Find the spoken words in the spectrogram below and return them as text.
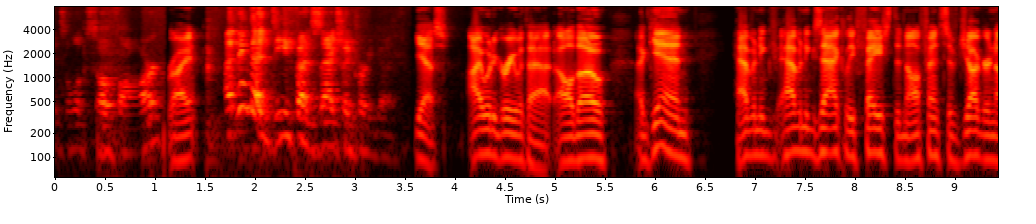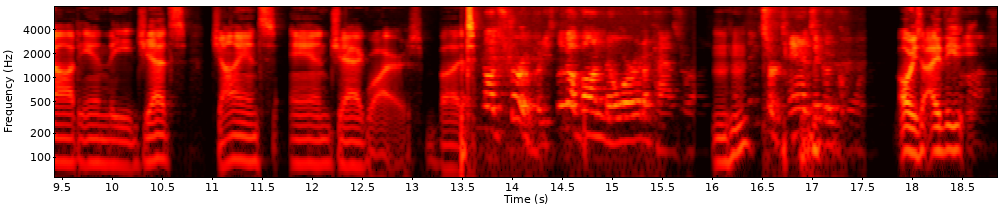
it's looked so far, right. I think that defense is actually pretty good. Yes, I would agree with that. Although, again, haven't haven't exactly faced an offensive juggernaut in the Jets, Giants, and Jaguars. But No, it's true, but you still got Von Miller in a pass rush. Mhm. I think Surtain's a good corner. oh, he's I, the, Some options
